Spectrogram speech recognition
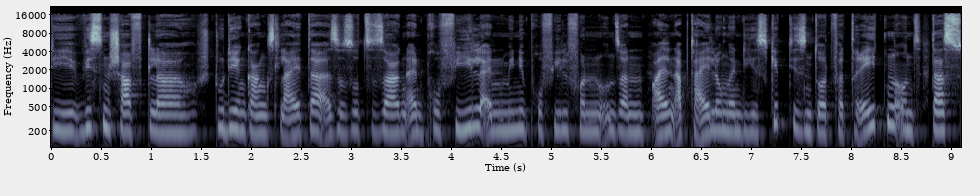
die Wissenschaftler, Studiengangsleiter, also sozusagen ein Profil, ein Mini-Profil von unseren allen Abteilungen, die es gibt, die sind dort vertreten. Und das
